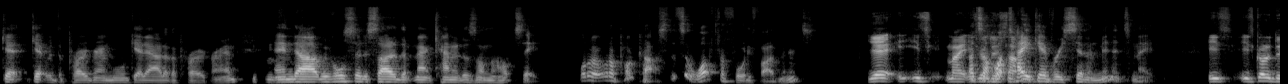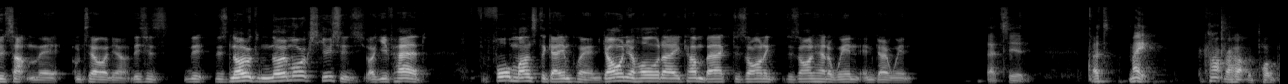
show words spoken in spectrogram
get get with the program We'll get out of the program, mm-hmm. and uh, we've also decided that Matt Canada's on the hot seat. What a, what a podcast! That's a lot for forty five minutes. Yeah, he's mate. That's a hot take every seven minutes, mate. He's he's got to do something there. I'm telling you, this is there's no no more excuses. Like you've had four months to game plan. Go on your holiday, come back, design design how to win, and go win. That's it. That's mate. I can't wrap up the pod,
